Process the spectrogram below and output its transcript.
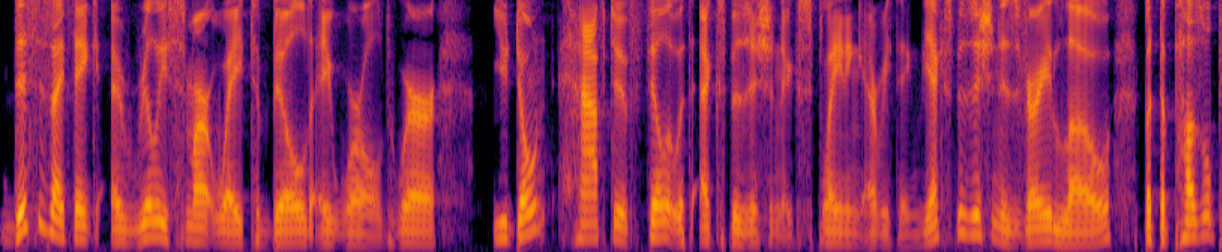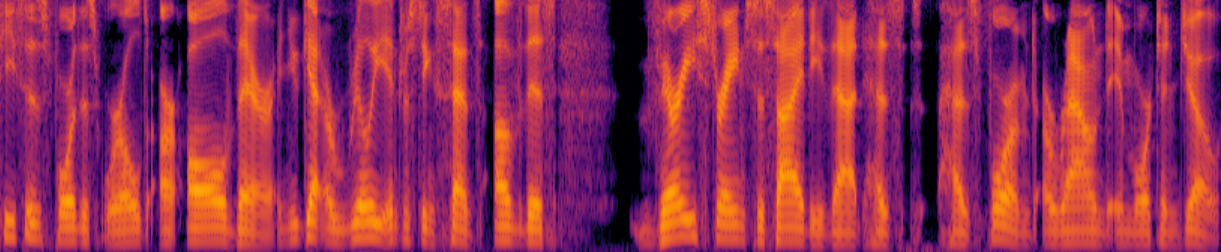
this is, I think, a really smart way to build a world where you don't have to fill it with exposition explaining everything. The exposition is very low, but the puzzle pieces for this world are all there, and you get a really interesting sense of this very strange society that has has formed around Immortan Joe,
